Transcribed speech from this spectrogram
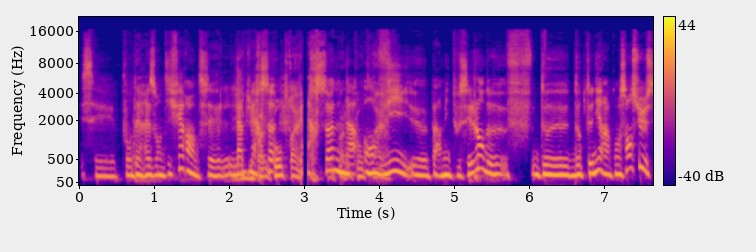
C'est pour des raisons différentes. C'est La personne, contraire. Personne n'a envie, euh, parmi tous ces gens, de- de- d'obtenir un consensus.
